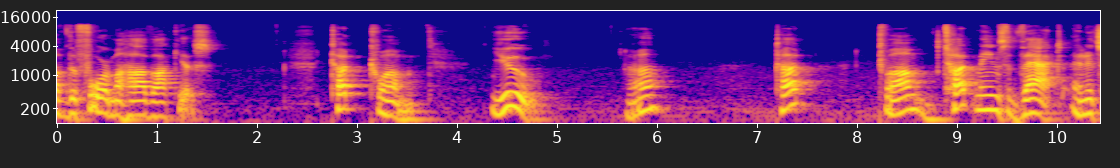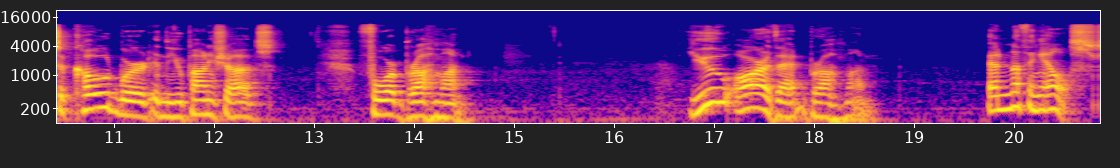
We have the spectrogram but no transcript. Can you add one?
of the four Mahavakyas. Tattvam, you. Huh? Tat, tvam, tat means that, and it's a code word in the Upanishads for Brahman. You are that Brahman and nothing else.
